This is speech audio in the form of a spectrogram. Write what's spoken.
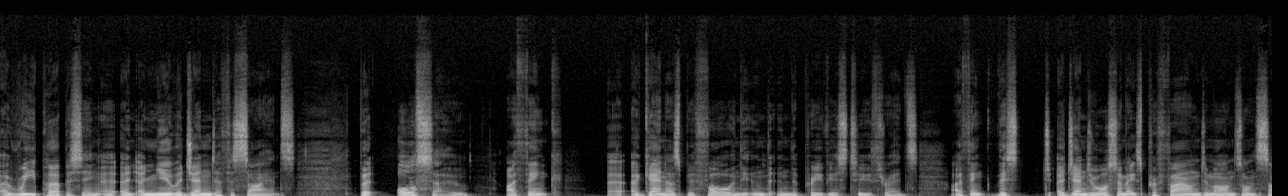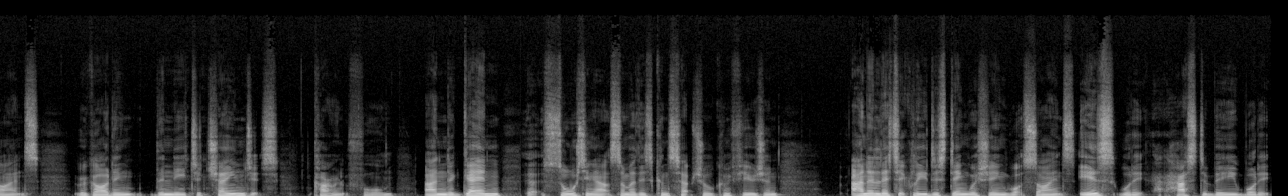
a repurposing, a, a, new agenda for science. But also, I think again, as before in the, in the, in the previous two threads, I think this agenda also makes profound demands on science regarding the need to change its current form. And again, uh, sorting out some of this conceptual confusion, analytically distinguishing what science is, what it has to be, what it,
